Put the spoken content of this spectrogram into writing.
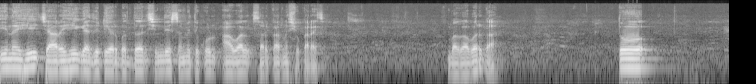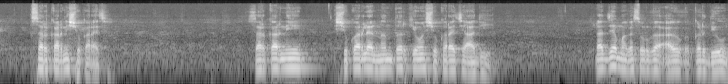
तीनही चारही गॅजेटियरबद्दल शिंदे समितीकडून अहवाल सरकारनं स्वीकारायचा. बघा बरं का. तो सरकारने स्वीकारायचा. सरकारने स्वीकारल्यानंतर किंवा स्वीकारायच्या आधी राज्य मागासवर्ग आयोगाकडे देऊन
